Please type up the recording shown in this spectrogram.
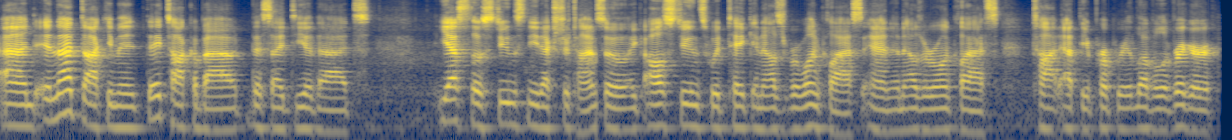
And in that document, they talk about this idea that yes, those students need extra time. So like all students would take an algebra one class and an algebra one class taught at the appropriate level of rigor.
